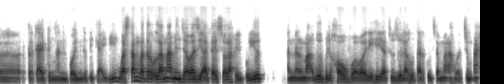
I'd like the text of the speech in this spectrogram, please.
eh, terkait dengan poin ketiga ini. Wastam batal ulama min jawazi atai sholah fil buyut annal ma'dur bil khawf wa ghairihi yatuzu lahu tarkul jamaah wal jum'ah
